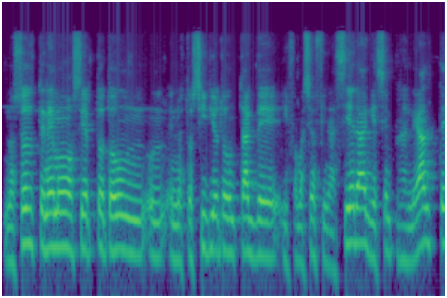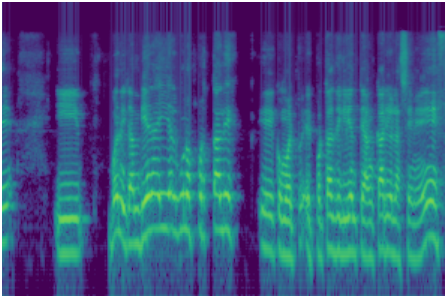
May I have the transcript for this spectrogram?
Nosotros tenemos, ¿cierto?, todo un, en nuestro sitio todo un track de información financiera que siempre es relevante. Y bueno, y también hay algunos portales eh, como el, portal de cliente bancario, la CMF,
